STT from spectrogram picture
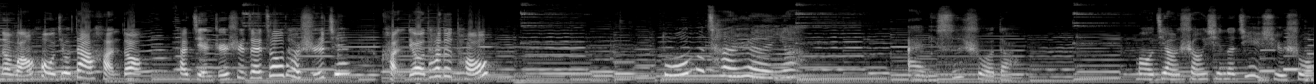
那王后就大喊道：“他简直是在糟蹋时间，砍掉他的头，多么残忍呀！”爱丽丝说道。猫匠伤心地继续说：“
